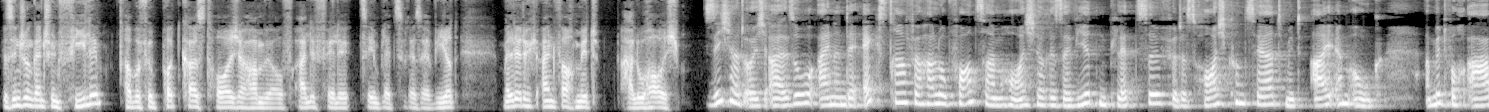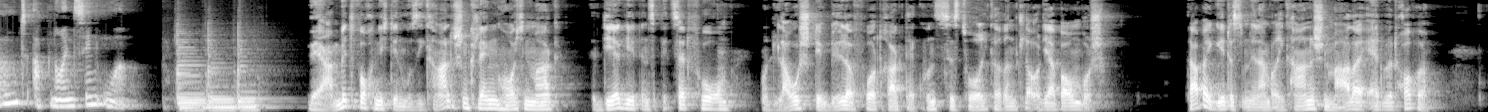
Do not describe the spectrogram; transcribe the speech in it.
Wir sind schon ganz schön viele, aber für Podcast-Horcher haben wir auf alle Fälle zehn Plätze reserviert. Meldet euch einfach mit Hallo Horch. Sichert euch also einen der extra für Hallo Pforzheim Horcher reservierten Plätze für das Horch-Konzert mit I Am Oak am Mittwochabend ab 19 Uhr. Wer am Mittwoch nicht den musikalischen Klängen horchen mag, der geht ins BZ-Forum und lauscht dem Bildervortrag der Kunsthistorikerin Claudia Baumbusch. Dabei geht es um den amerikanischen Maler Edward Hopper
